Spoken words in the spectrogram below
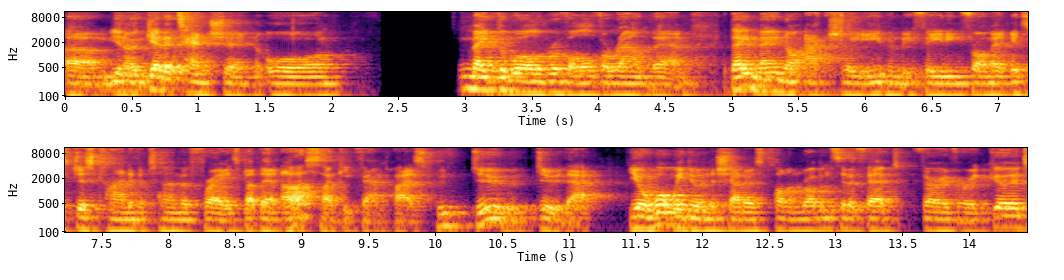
um, you know get attention or make the world revolve around them. They may not actually even be feeding from it. It's just kind of a term of phrase, but there are psychic vampires who do do that your What We Do in the Shadows Colin Robinson effect, very, very good.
